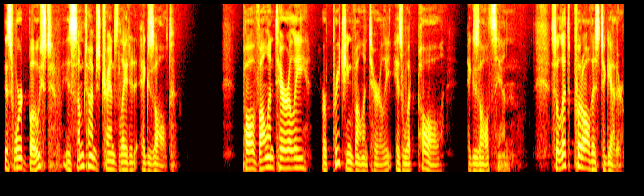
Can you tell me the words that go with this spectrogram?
This word boast is sometimes translated exalt. Paul voluntarily, or preaching voluntarily, is what Paul exalts in. So let's put all this together.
